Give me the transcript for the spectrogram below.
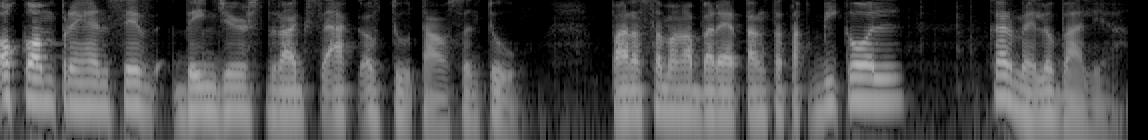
o Comprehensive Dangerous Drugs Act of 2002. Para sa mga baretang tatak Bicol, Carmelo Balia.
